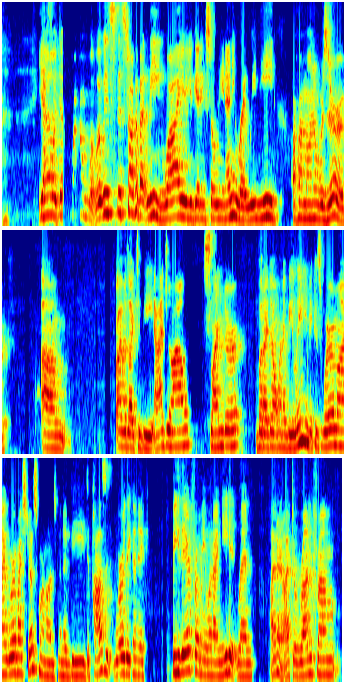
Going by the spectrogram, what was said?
yeah, no, it doesn't work. Let's, let's talk about lean. Why are you getting so lean anyway? We need a hormonal reserve. Um, I would like to be agile, slender, but I don't want to be lean because where are my where are my stress hormones going to be deposit? Where are they going to be there for me when I need it. When I don't know, I have to run from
